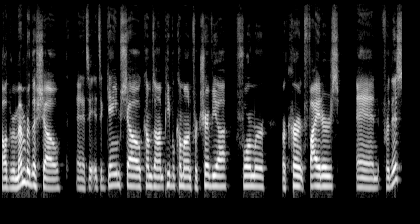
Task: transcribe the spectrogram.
called Remember the Show, and it's a, it's a game show. Comes on, people come on for trivia, former or current fighters, and for this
